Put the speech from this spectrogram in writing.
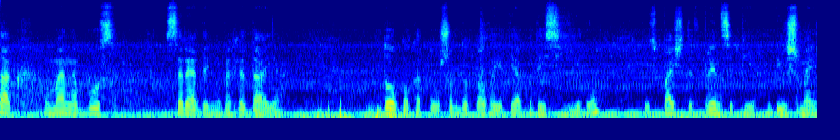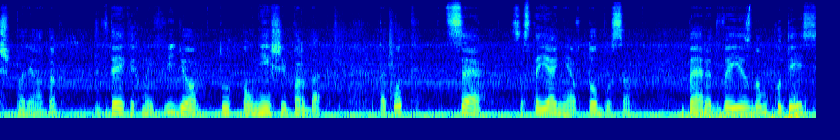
Отак у мене бус всередині виглядає до покатушок, до того як я кудись їду. Тобто, бачите, в принципі, більш-менш порядок. В деяких моїх відео тут повніший бардак. Так от, це состояння автобуса перед виїздом кудись.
